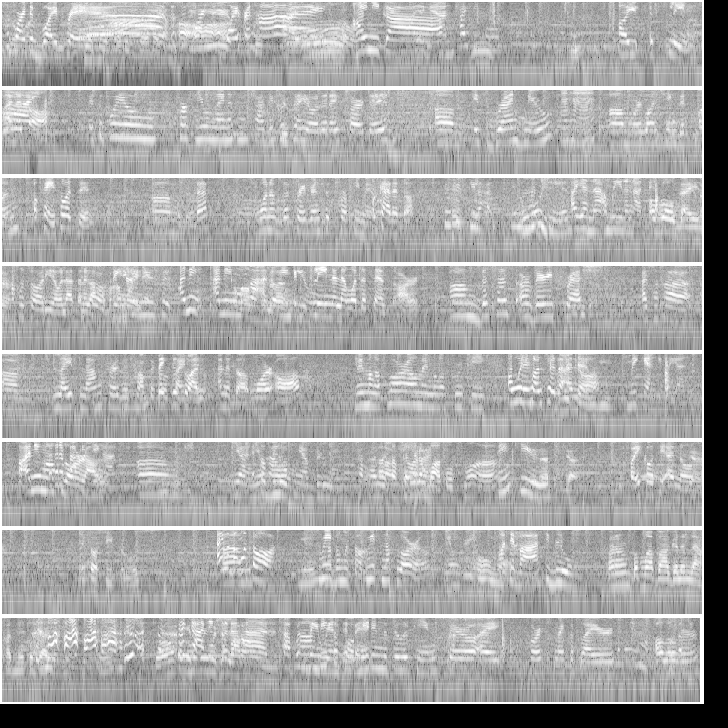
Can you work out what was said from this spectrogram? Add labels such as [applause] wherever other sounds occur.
supportive boyfriend. [laughs] Ah, sa supportive boyfriend. Hi! Hi, Mika. Again. Hi, Tita. Oh, you- explain. Ano Hi. to? Ito po yung perfume line na sinasabi ko sa'yo that I started. Um, it's brand new. Um, we're launching this month. Okay, so what's this? Um, that's one of the fragrances for female. Magkano to? 250 lahat. Ayan na, amoy na natin. Oh, go guys. Ako sorry, ah, wala talaga ako Ito, spray you can use it. Ano, yung- ano yung mga ano? Thank you. Explain na lang what the scents are. Um, the scents are very fresh at saka um, light lang for the tropical Take this one. climate. Ano to? More of? May mga floral, may mga fruity. Oh, which Kasi, ones are the May ano? candy. May candy pa yan. Oh, ano yung mga Ito na floral? packaging ah. Um, yan, Ito, yung bloom. hawak niya, bloom. Tsaka Oh, ganda ng bottles mo, ah. Thank you. natin dyan. O, ikaw si ano? Yan. Ito, citrus. Ay, mabango to. Sweet, Mabango to. sweet na floral, yung green. Oo O, nga. diba? Si Bloom. Parang ba- mabagal ang lakad mo pagka Saan galing [laughs] sa lahat? Tapos Um, may dito wind po, effect. made in the Philippines, pero I sourced my suppliers all over.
